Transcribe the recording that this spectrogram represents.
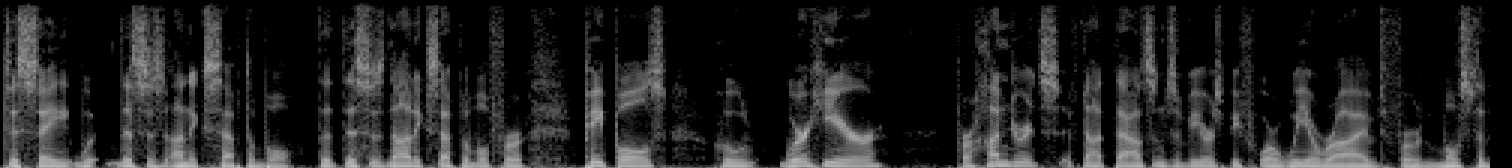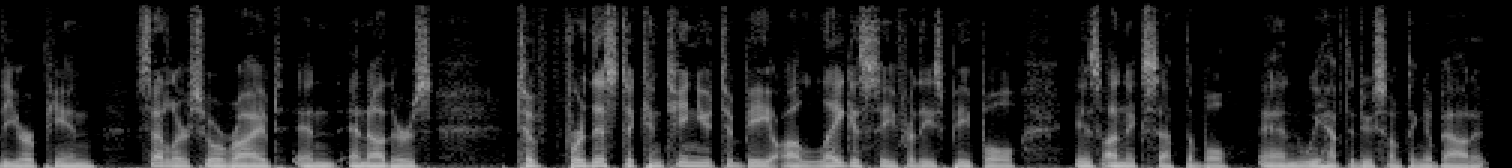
to say this is unacceptable, that this is not acceptable for peoples who were here for hundreds, if not thousands of years before we arrived, for most of the European settlers who arrived and, and others to for this to continue to be a legacy for these people is unacceptable, and we have to do something about it.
